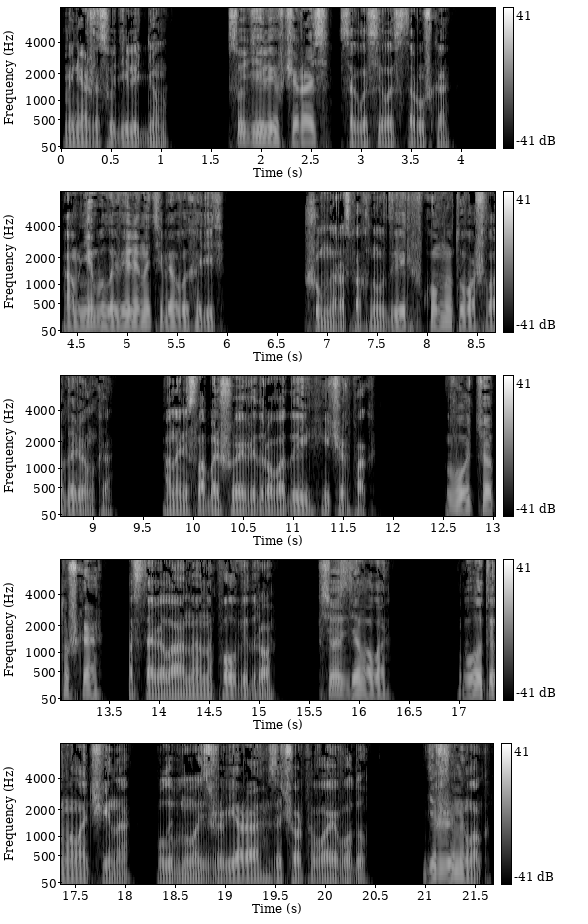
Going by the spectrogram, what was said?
Меня же судили днем». «Судили вчерась», — согласилась старушка. «А мне было велено тебя выходить». Шумно распахнув дверь, в комнату вошла Даренка. Она несла большое ведро воды и черпак. «Вот, тетушка», — поставила она на пол ведро. «Все сделала». «Вот и молочина», — улыбнулась Живьяра, зачерпывая воду. «Держи, милок.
